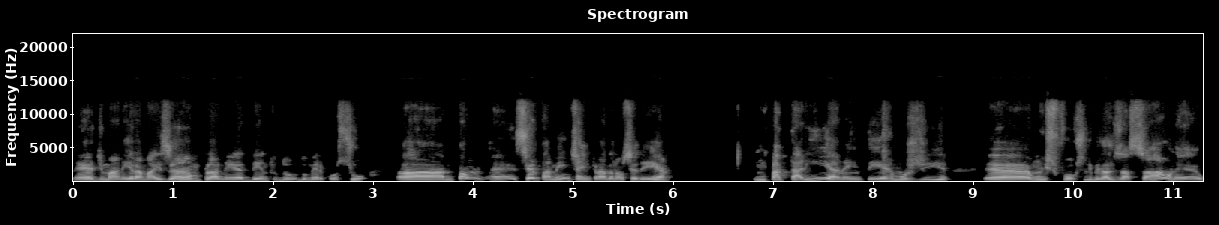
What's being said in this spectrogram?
né, de maneira mais ampla né, dentro do, do Mercosul. Ah, então, é, certamente a entrada na OCDE impactaria né, em termos de é, um esforço de liberalização. Né, eu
